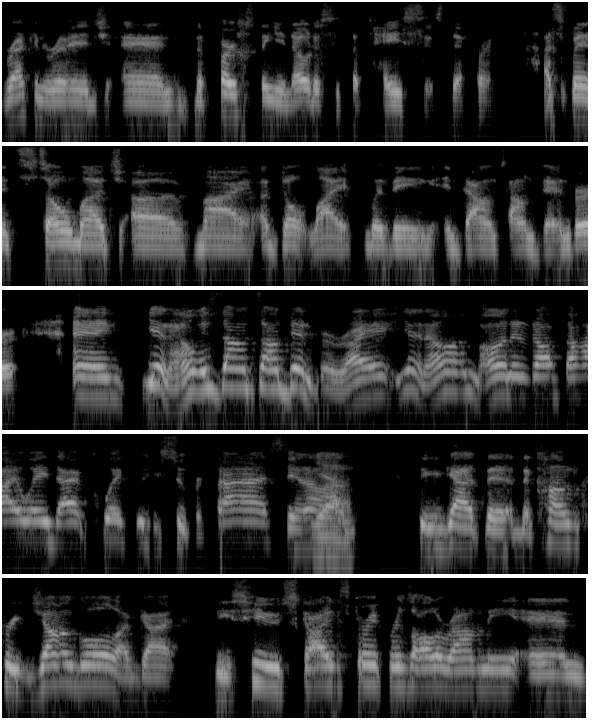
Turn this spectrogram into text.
Breckenridge, and the first thing you notice is the pace is different. I spent so much of my adult life living in downtown Denver. And, you know, it's downtown Denver, right? You know, I'm on and off the highway that quickly, super fast. You know, Yeah. You got the, the concrete jungle. I've got these huge skyscrapers all around me. And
